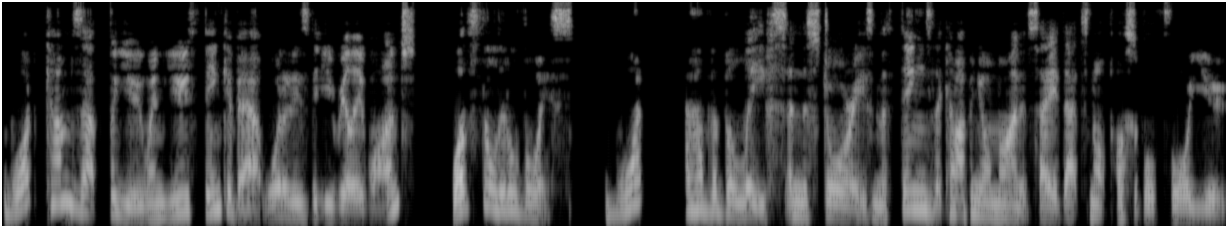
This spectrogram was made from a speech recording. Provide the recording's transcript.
what comes up for you when you think about what it is that you really want? What's the little voice? What are the beliefs and the stories and the things that come up in your mind that say that's not possible for you?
